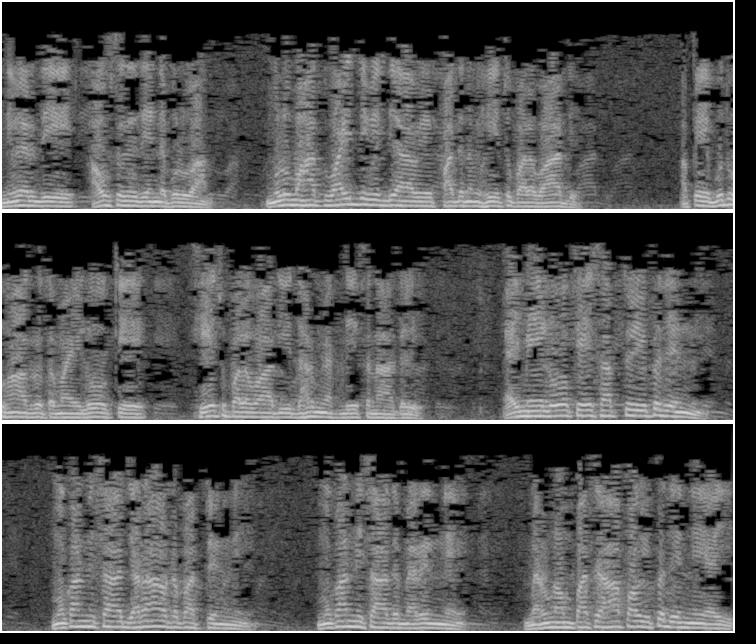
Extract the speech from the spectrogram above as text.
නිවැරදි ඖෂධ දෙන්න පුළුවන්. මුළු මහත් වෛද්‍ය විද්‍යාවේ පදනම හේතුඵල වාදය. අපේ බුදුහාමුදුර තමයි ලෝකේ හේතුඵලවාදී ධර්මයක් දේශනා කළේ. ඇයි මේ ලෝකේ සත්වය ඉපදෙන්නේ? මොකන් නිසා ජරාවටපත් වෙන්නේ? මොකන් නිසාද මැරෙන්නේ? මරුණන් පස්සේ ආපහු ඉපදෙන්නේ ඇයි?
